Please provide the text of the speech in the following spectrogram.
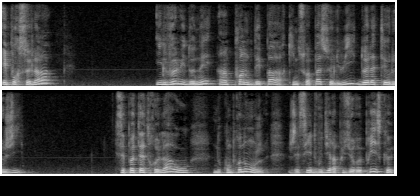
Et pour cela, il veut lui donner un point de départ qui ne soit pas celui de la théologie. C'est peut-être là où nous comprenons, j'ai essayé de vous dire à plusieurs reprises que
